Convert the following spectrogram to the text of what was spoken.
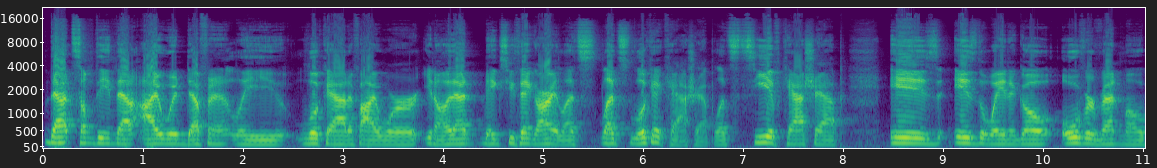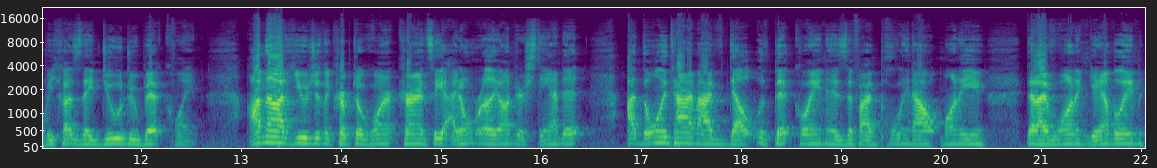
that's something that I would definitely look at if I were, you know, that makes you think, all right, let's let's look at Cash App. Let's see if Cash App is is the way to go over Venmo because they do do Bitcoin. I'm not huge in the cryptocurrency. I don't really understand it. I, the only time I've dealt with Bitcoin is if I'm pulling out money that I've won in gambling.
